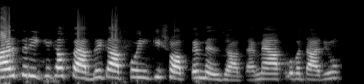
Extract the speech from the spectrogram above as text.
हर तरीके का फैब्रिक आपको इनकी शॉप पे मिल जाता है। मैं आपको बता रही हूँ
